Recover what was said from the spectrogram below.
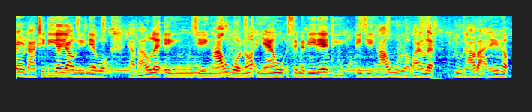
တော့ဒါထိထိရောက်ရောက်လေးနဲ့ပေါ့ဒါဘာလို့လဲအိမ်ကြီး9ဦးပေါ့နော်အရန်ကိုအစင်မပြေတဲ့ဒီအိမ်ကြီး9ဦးကိုတော့ဘာလို့လဲလူထားပါတယ်ဟုတ်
